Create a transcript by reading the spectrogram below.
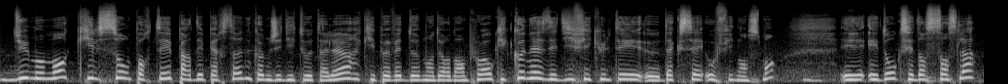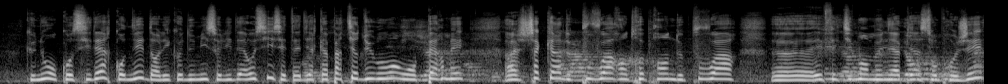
du moment qu'ils sont portés par des personnes, comme j'ai dit tout à l'heure, qui peuvent être demandeurs d'emploi ou qui connaissent des difficultés euh, d'accès au financement. Et, et donc c'est dans ce sens-là que nous, on considère qu'on est dans l'économie solidaire aussi. C'est-à-dire qu'à partir du moment où on permet à chacun de pouvoir entreprendre, de pouvoir euh, effectivement mener à bien son projet,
